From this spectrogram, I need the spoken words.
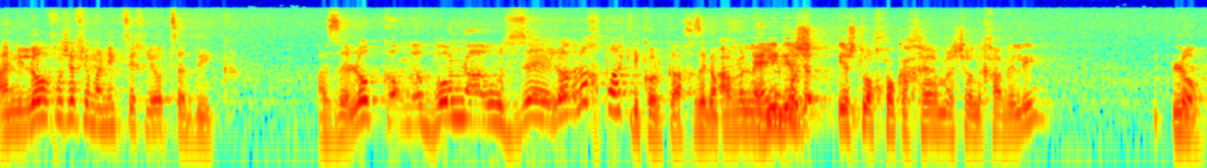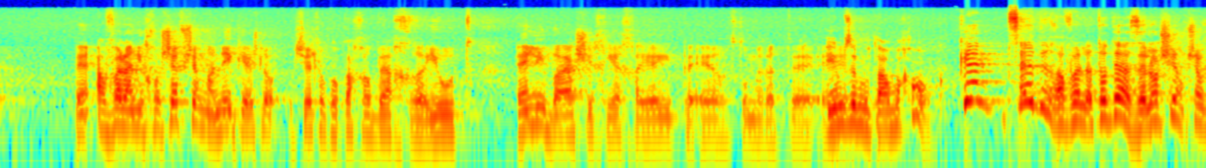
אני לא חושב שמנהיג צריך להיות צדיק. אז זה לא כמו, בואנה, הוא זה, לא, לא אכפת לי כל כך. זה גם, אבל נגיד, יש, מוד- יש לו חוק אחר מאשר לך ולי? לא. אבל אני חושב שמנהיג, יש לו, שיש לו כל כך הרבה אחריות, אין לי בעיה שיחיה חיי פאר, זאת אומרת... אה, אם זה מותר בחוק. כן, בסדר, אבל אתה יודע, זה לא שעכשיו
